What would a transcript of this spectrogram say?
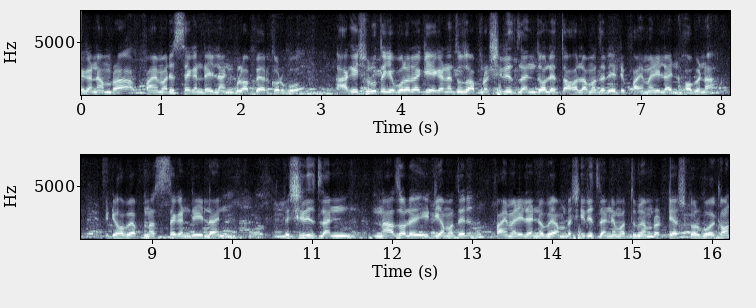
এখানে আমরা প্রাইমারি সেকেন্ডারি লাইনগুলো বের করব। আগে শুরু থেকে বলে রাখি, এখানে যদি আপনার সিরিজ লাইন জ্বলে, তাহলে আমাদের এটি প্রাইমারি লাইন হবে না। এটি হবে আপনার সেকেন্ডারি লাইন সিরিজ লাইন না জ্বলে, এটি আমাদের প্রাইমারি লাইন হবে। আমরা সিরিজ লাইনের মাধ্যমে আমরা টেস্ট করব এখন।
